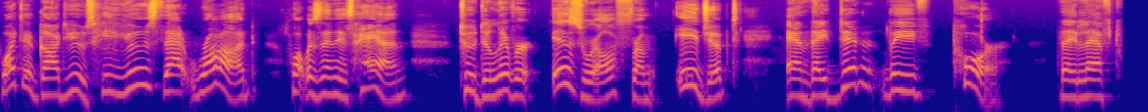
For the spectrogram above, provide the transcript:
what did God use? He used that rod, what was in his hand, to deliver Israel from Egypt and they didn't leave poor, they left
